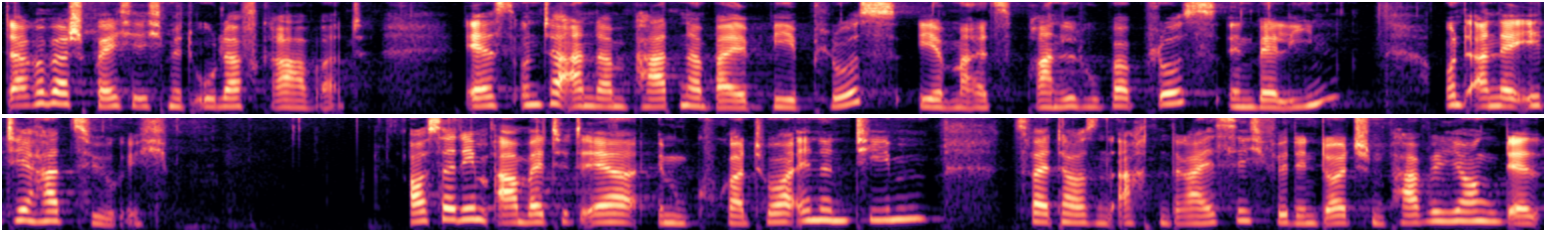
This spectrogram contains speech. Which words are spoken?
Darüber spreche ich mit Olaf Grabert. Er ist unter anderem Partner bei B+, ehemals Brandelhuber Plus in Berlin und an der ETH Zürich. Außerdem arbeitet er im Kuratorinnen-Team 2038 für den deutschen Pavillon der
